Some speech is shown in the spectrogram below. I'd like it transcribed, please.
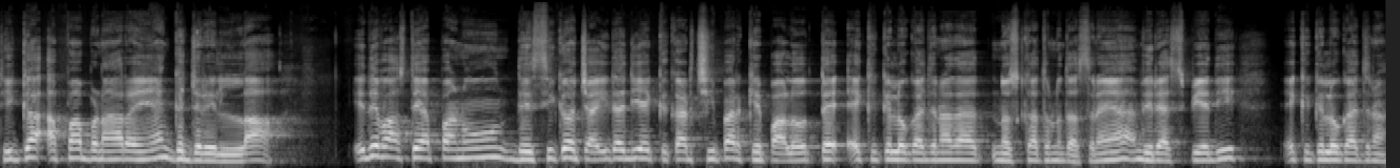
ਠੀਕ ਆ, ਆਪਾਂ ਬਣਾ ਰਹੇ ਹਾਂ ਗਜਰੇਲਾ। ਇਹਦੇ ਵਾਸਤੇ ਆਪਾਂ ਨੂੰ ਦੇਸੀ ਘਿਓ ਚਾਹੀਦਾ ਜੀ, ਇੱਕ ਕੜਛੀ ਭਰ ਕੇ ਪਾ ਲਓ ਤੇ 1 ਕਿਲੋ ਗਾਜਰਾਂ ਦਾ ਨੁਸਖਾ ਤੁਹਾਨੂੰ ਦੱਸ ਰਹੇ ਆ ਵੀ ਰੈਸਪੀ ਇਹਦੀ 1 ਕਿਲੋ ਗਾਜਰਾਂ।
